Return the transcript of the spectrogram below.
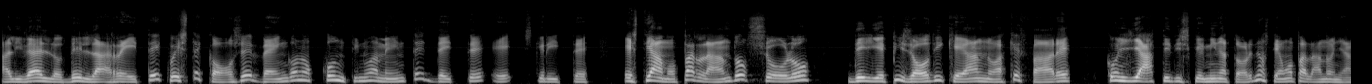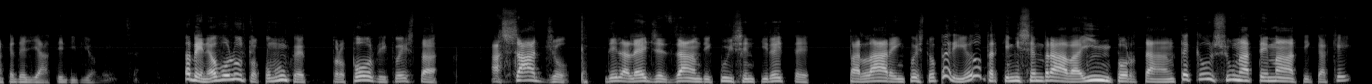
a livello della rete queste cose vengono continuamente dette e scritte e stiamo parlando solo degli episodi che hanno a che fare con gli atti discriminatori, non stiamo parlando neanche degli atti di violenza. Va bene, ho voluto comunque proporvi questo assaggio della legge Zan di cui sentirete parlare in questo periodo perché mi sembrava importante che su una tematica che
